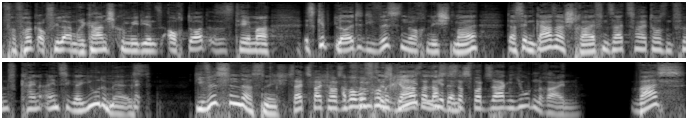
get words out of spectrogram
verfolge auch viele amerikanische Comedians, auch dort ist es Thema. Es gibt Leute, die wissen noch nicht mal, dass im Gazastreifen seit 2005 kein einziger Jude mehr ist. Die wissen das nicht. Seit 2005 Aber wovon ist Gaza, lass uns das Wort sagen, Juden rein. was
